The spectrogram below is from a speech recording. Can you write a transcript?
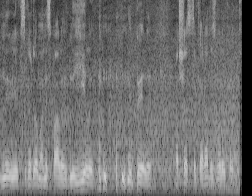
Ми, як вдома не спали, не їли, не пили. А зараз така радість велика.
